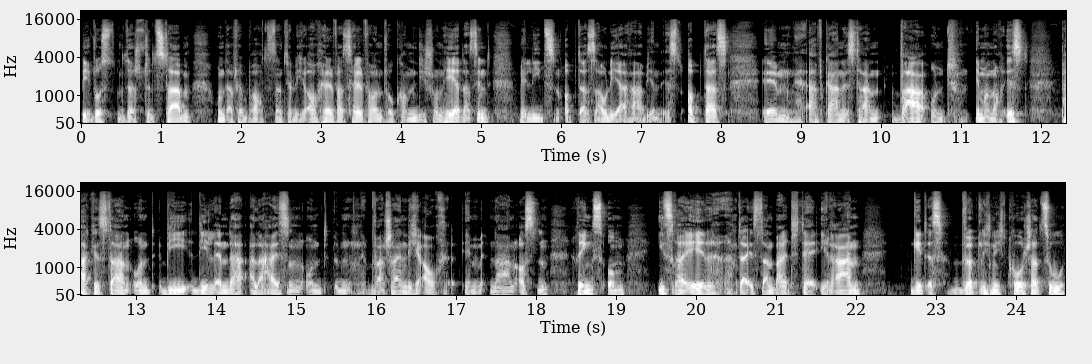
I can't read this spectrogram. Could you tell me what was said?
bewusst unterstützt haben. Und dafür braucht es natürlich auch Helfershelfer. Und wo kommen die schon her? Das sind Milizen, ob das Saudi-Arabien Saudi-Arabien ist. Ob das ähm, Afghanistan war und immer noch ist, Pakistan und wie die Länder alle heißen und ähm, wahrscheinlich auch im Nahen Osten rings um Israel, da ist dann bald der Iran, geht es wirklich nicht koscher zu,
